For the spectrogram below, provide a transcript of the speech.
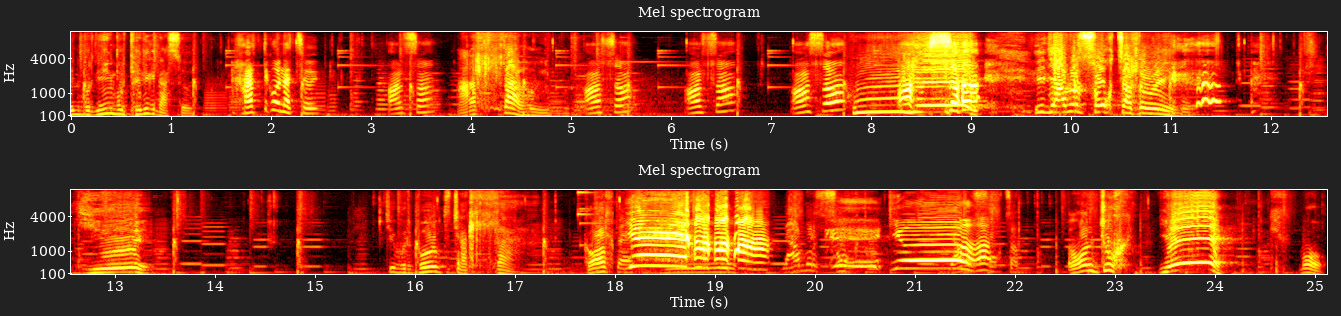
Энэ бүр энэ бүр тэрийг нас уу. Хардггүй нац үү? Онсоо. Аллаа хөө энэ бүр. Онсоо. Онсоо. Хүү. Онсоо. Энэ ямар суух залуу вэ? Ее. Чи бүр бөөдж аллаа. Гол. Ее! Ямар суух. Ёо! Онжух. Ее. Мо.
